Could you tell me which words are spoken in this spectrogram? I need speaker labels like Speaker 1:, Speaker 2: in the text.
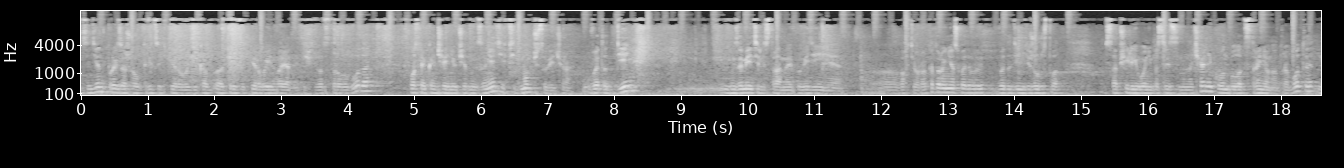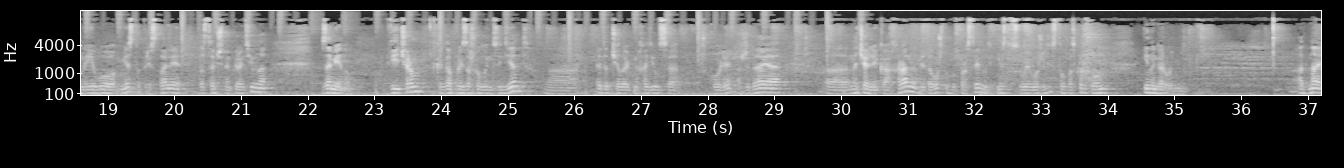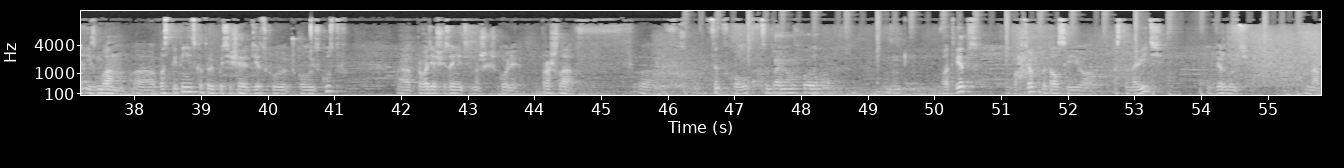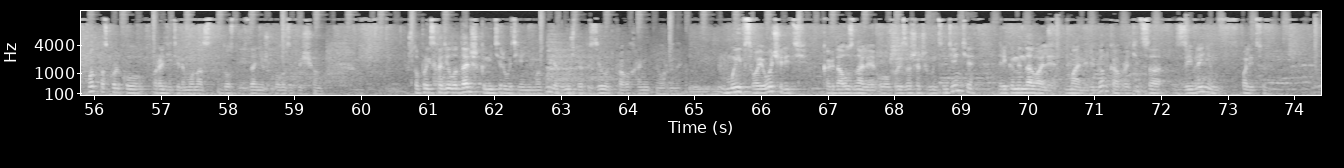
Speaker 1: Инцидент произошел 31, декаб... 31 января 2022 года после окончания учебных занятий в седьмом часу вечера. В этот день мы заметили странное поведение э, вахтера, который нес в, в этот день дежурство. Сообщили его непосредственно начальнику, он был отстранен от работы, на его место прислали достаточно оперативно замену. Вечером, когда произошел инцидент, э, этот человек находился в школе, ожидая э, начальника охраны для того, чтобы проследовать к месту своего жительства, поскольку он иногородний. Одна из мам э, воспитанниц, которые посещают детскую школу искусств, проводящую занятия в нашей школе, прошла в, в холл центрального входа. В ответ вахтер пытался ее остановить, вернуть на вход, поскольку родителям у нас доступ к зданию школы запрещен. Что происходило дальше, комментировать я не могу. Я думаю, что это сделают правоохранительные органы. Мы, в свою очередь, когда узнали о произошедшем инциденте, рекомендовали маме ребенка обратиться с заявлением в полицию.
